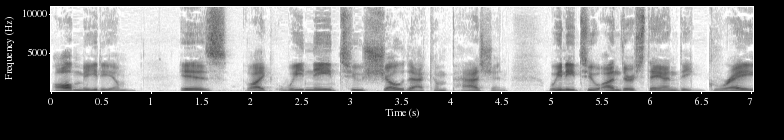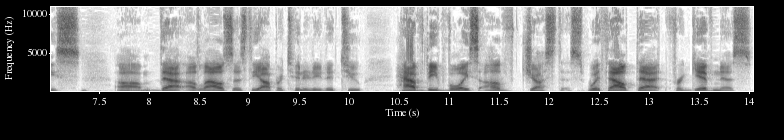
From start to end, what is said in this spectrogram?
all medium. Is like we need to show that compassion. We need to understand the grace um, that allows us the opportunity to, to have the voice of justice. Without that forgiveness,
